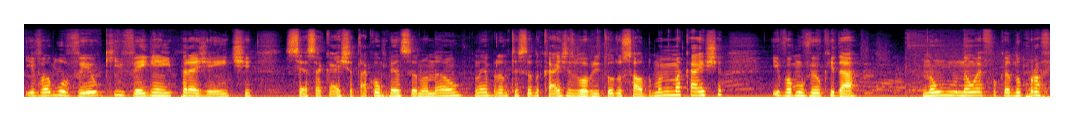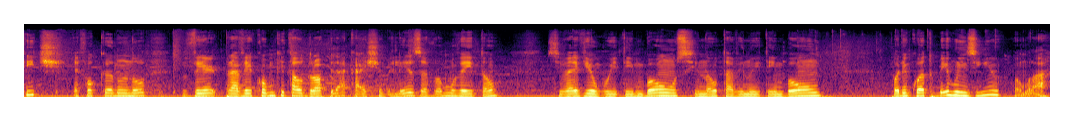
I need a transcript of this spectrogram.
E vamos ver o que vem aí pra gente, se essa caixa tá compensando ou não. Lembrando, testando caixas, vou abrir todo o saldo uma mesma caixa e vamos ver o que dá não, não é focando no profit, é focando no ver para ver como que tá o drop da caixa, beleza? Vamos ver então se vai vir algum item bom, se não tá vindo item bom. Por enquanto bem ruinzinho, vamos lá.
